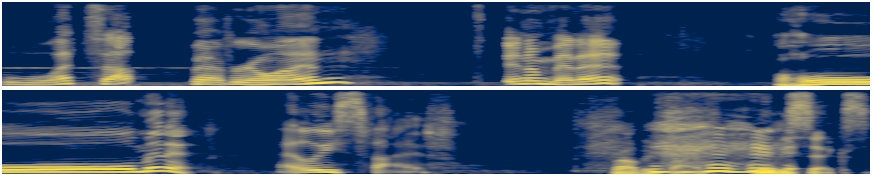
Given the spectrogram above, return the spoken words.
What's up, everyone? It's been a minute, A whole minute. at least five. Probably five, maybe six.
